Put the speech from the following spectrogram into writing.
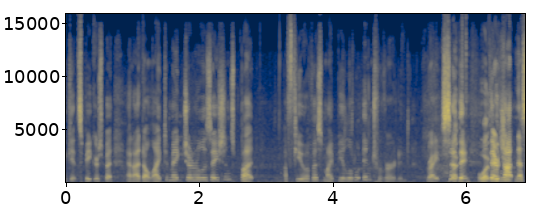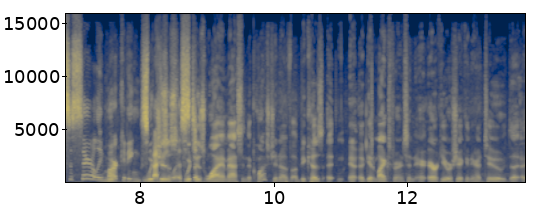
to get speakers. But and I don't like to make generalizations, but a few of us might be a little introverted, right? So they they're which is- not necessarily marketing which specialists. is which is why I'm asking the question of uh, because uh, again my experience and Eric you were shaking your head too the, uh,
